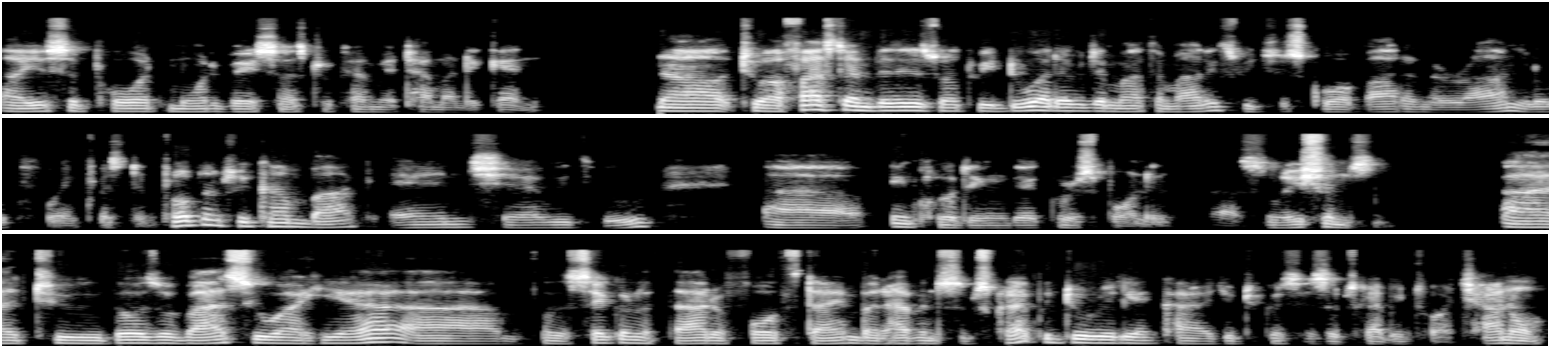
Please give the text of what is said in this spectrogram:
Uh, your support motivates us to come here time and again. Now, to our first-time visitors, what we do at Everyday Mathematics, we just go about and around, look for interesting problems. We come back and share with you including the corresponding uh, solutions. Uh, to those of us who are here um, for the second or third or fourth time but haven't subscribed, we do really encourage you to consider subscribing to our channel.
